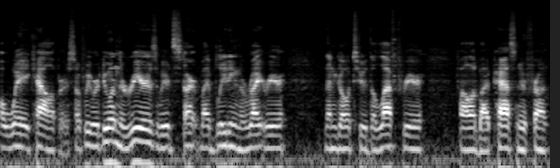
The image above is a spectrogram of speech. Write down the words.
away caliper. So if we were doing the rears, we would start by bleeding the right rear, then go to the left rear, followed by passenger front,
